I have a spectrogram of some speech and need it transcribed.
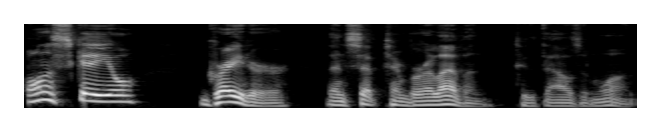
on a scale greater than September 11, 2001.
